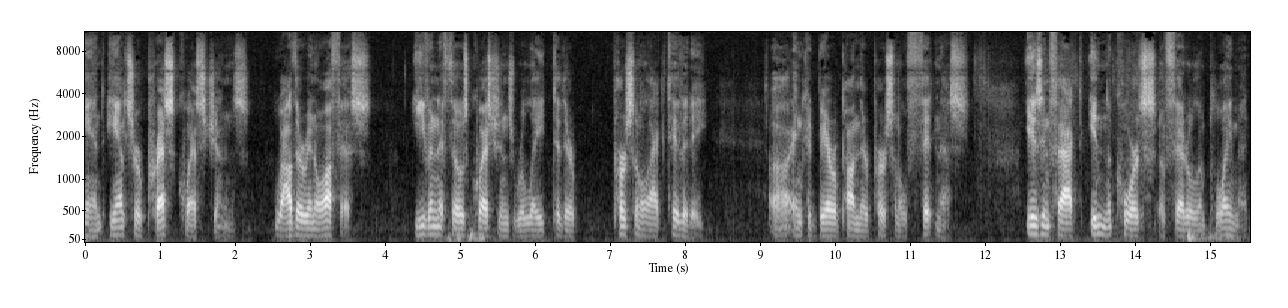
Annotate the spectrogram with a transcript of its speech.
and answer press questions while they're in office, even if those questions relate to their personal activity uh, and could bear upon their personal fitness, is in fact in the course of federal employment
